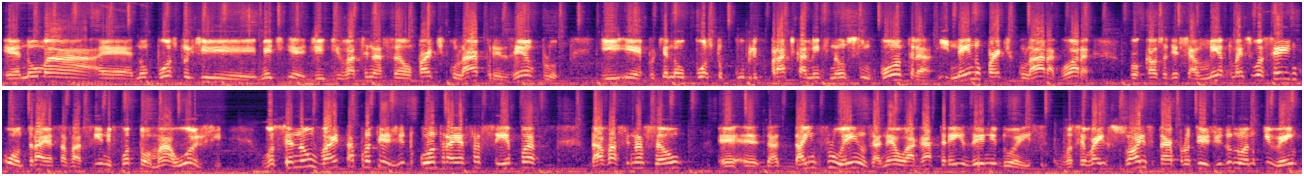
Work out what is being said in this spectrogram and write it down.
é, numa, é, num posto de, de, de, vacinação particular, por exemplo, e, e, porque no posto público praticamente não se encontra, e nem no particular agora, por causa desse aumento, mas se você encontrar essa vacina e for tomar hoje, você não vai estar tá protegido contra essa cepa da vacinação é, é, da, da, influenza, né, o H3N2. Você vai só estar protegido no ano que vem,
